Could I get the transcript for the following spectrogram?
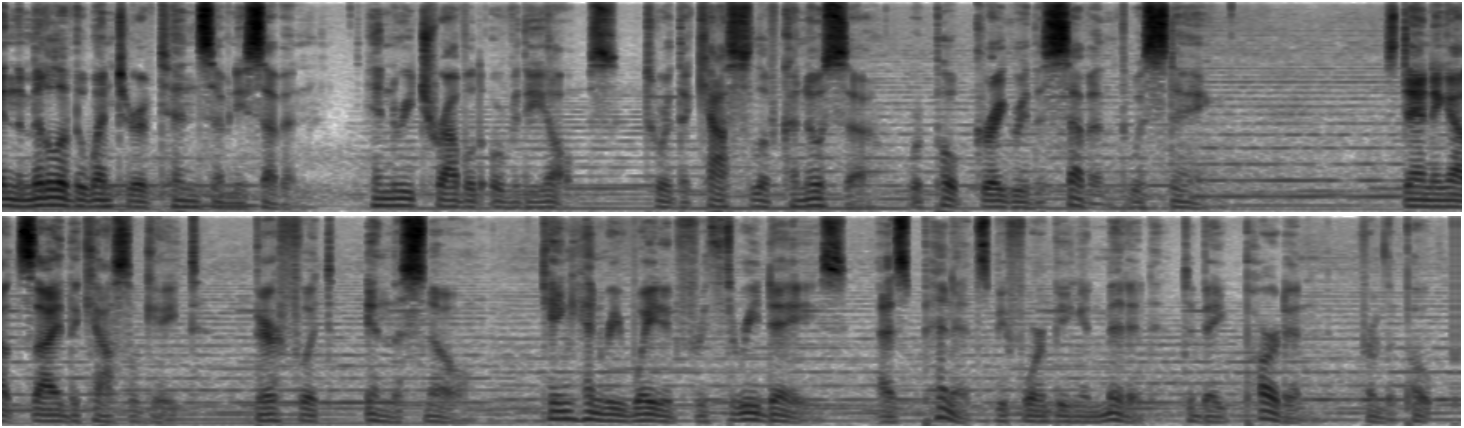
In the middle of the winter of 1077, Henry traveled over the Alps toward the castle of Canossa, where Pope Gregory VII was staying. Standing outside the castle gate, barefoot in the snow, King Henry waited for three days as penance before being admitted to beg pardon from the Pope.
